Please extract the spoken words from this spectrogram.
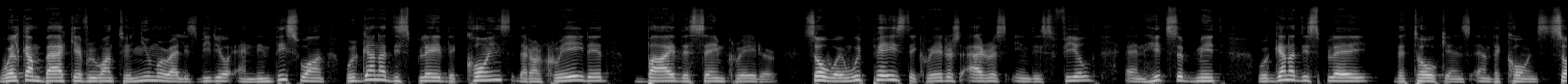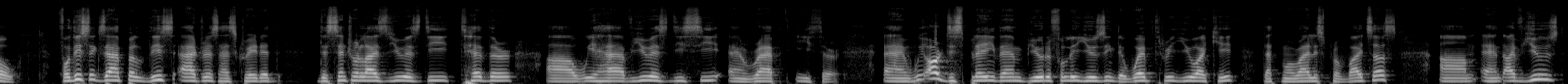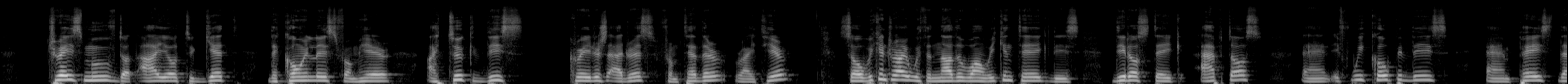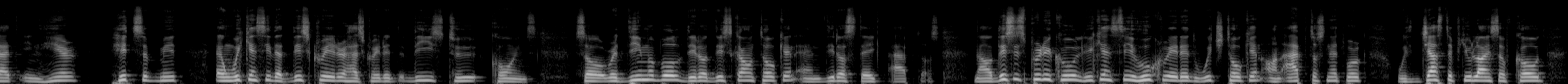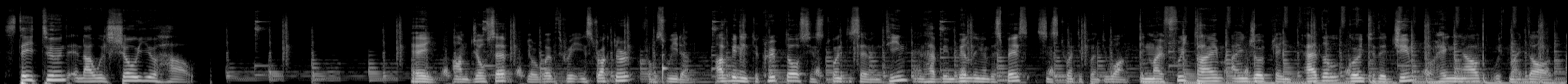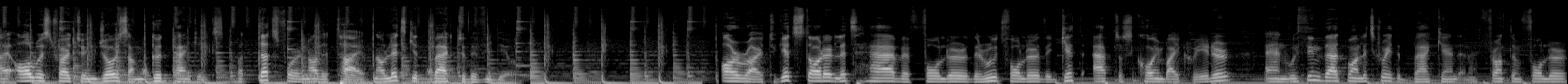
Welcome back everyone to a new Moralis video and in this one we're gonna display the coins that are created by the same creator. So when we paste the creator's address in this field and hit submit, we're gonna display the tokens and the coins. So for this example, this address has created decentralized USD, Tether, uh, we have USDC and wrapped Ether. And we are displaying them beautifully using the Web3 UI kit that Moralis provides us. Um, and I've used tracemove.io to get the coin list from here. I took this creator's address from Tether right here. So we can try with another one. We can take this Ditto Stake Aptos. And if we copy this and paste that in here, hit submit, and we can see that this creator has created these two coins. So redeemable Ditto discount token and Ditto staked Aptos. Now this is pretty cool. You can see who created which token on Aptos network with just a few lines of code. Stay tuned and I will show you how. Hey, I'm Joseph, your Web3 instructor from Sweden. I've been into crypto since 2017 and have been building in the space since 2021. In my free time, I enjoy playing paddle, going to the gym or hanging out with my dog. I always try to enjoy some good pancakes, but that's for another time. Now let's get back to the video. Alright, to get started, let's have a folder, the root folder, the get aptos coin by creator. And within that one, let's create a backend and a frontend folder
